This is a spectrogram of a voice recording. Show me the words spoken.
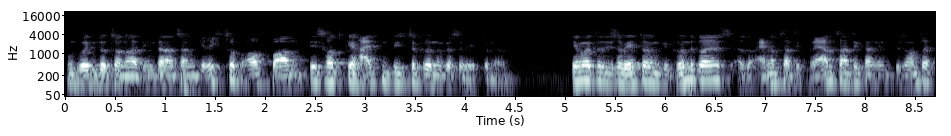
und wollten dort so eine Art internationalen Gerichtshof aufbauen. Das hat gehalten bis zur Gründung der Sowjetunion. Dem, die Sowjetunion gegründet worden ist, also 21, 23 dann insbesondere,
